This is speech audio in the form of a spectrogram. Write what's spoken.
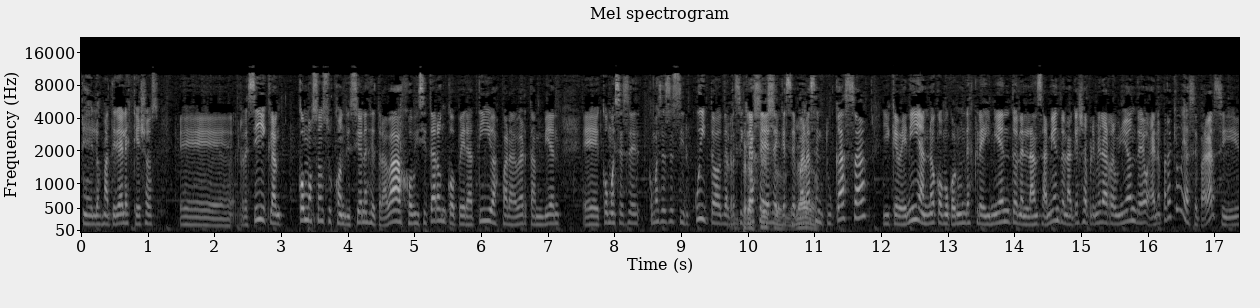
eh, los materiales que ellos eh, reciclan, cómo son sus condiciones de trabajo, visitaron cooperativas para ver también eh, cómo es ese cómo es ese circuito del reciclaje desde que se paras en tu casa y que venían, ¿no? Como con un descreimiento en el lanzamiento, en aquella primera reunión de, bueno, ¿para qué voy a separar si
